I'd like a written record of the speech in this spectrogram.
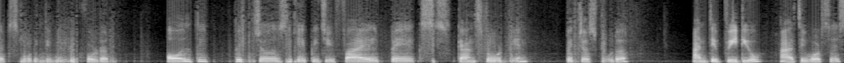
get stored in the music folder all the pictures jpg file pics can stored in pictures folder and the video as word says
